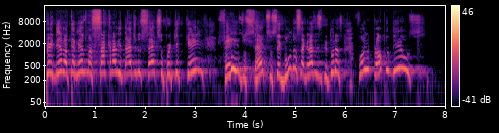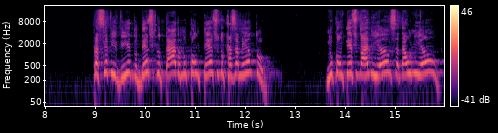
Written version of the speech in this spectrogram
Perderam até mesmo a sacralidade do sexo, porque quem fez o sexo, segundo as Sagradas Escrituras, foi o próprio Deus. Para ser vivido, desfrutado no contexto do casamento, no contexto da aliança, da união.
